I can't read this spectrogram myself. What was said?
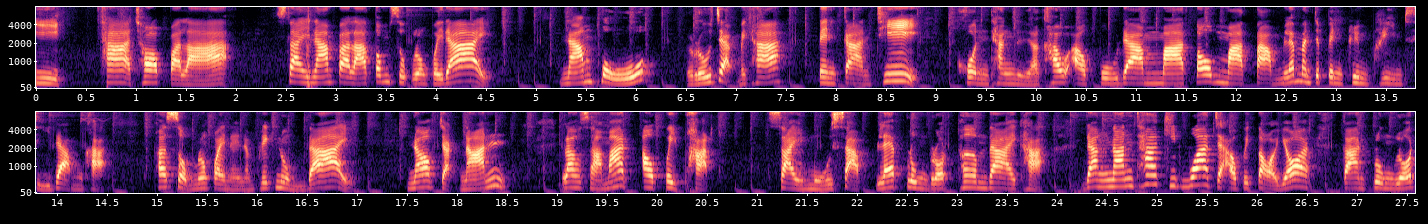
อีก ถ้าชอบปลาร้า ใส่น้ำปลาร้าต้มสุกลงไปได้ น้ำปู รู้จักไหมคะ เป็นการที่คนทางเหนือเข้าเอาปูดำมาต้มมาตำและมันจะเป็นครีมครีมสีดำค่ะ ผสมลงไปในน้ำพริกหนุ่มได้ นอกจากนั้น เราสามารถเอาไปผัด ใส่หมูสับและปรุงรสเพิ่มได้ค่ะ ดังนั้นถ้าคิดว่าจะเอาไปต่อยอด การปรุงรส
